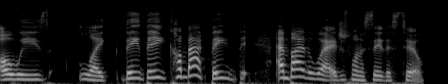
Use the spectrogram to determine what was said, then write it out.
always like they they come back. They, they and by the way, I just want to say this too.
